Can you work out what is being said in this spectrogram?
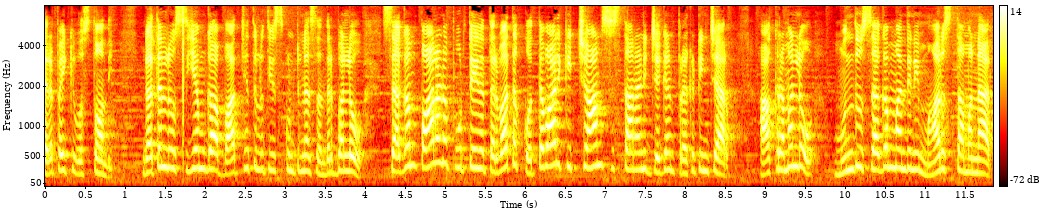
తెరపైకి వస్తోంది. గతంలో సీఎంగా బాధ్యతలు తీసుకుంటున్న సందర్భంలో సగం పాలన పూర్తయిన తర్వాత కొత్త వారికి ఛాన్స్ ఇస్తానని జగన్ ప్రకటించారు. ఆ క్రమంలో ముందు సగం మందిని మారుస్తామన్నారు.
